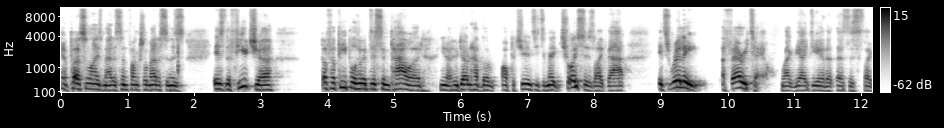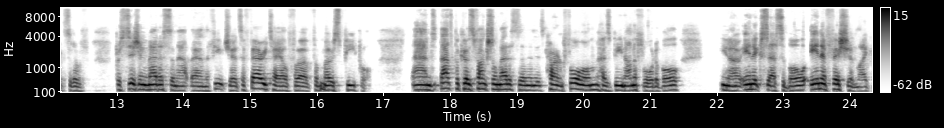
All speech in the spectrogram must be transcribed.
you know, personalized medicine, functional medicine is, is the future. But for people who are disempowered, you know, who don't have the opportunity to make choices like that, it's really a fairy tale. Like the idea that there's this like sort of precision medicine out there in the future. It's a fairy tale for, for most people. And that's because functional medicine in its current form has been unaffordable, you know, inaccessible, inefficient. Like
